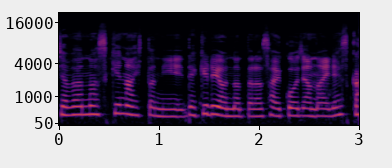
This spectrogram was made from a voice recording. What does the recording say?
自分の好きな人にできるようになったら最高じゃないですか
